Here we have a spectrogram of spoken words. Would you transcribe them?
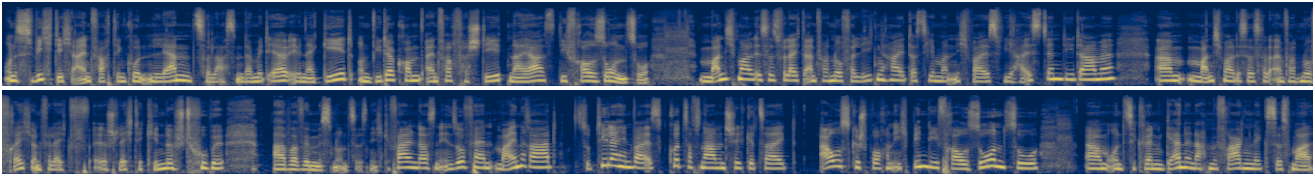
Und es ist wichtig, einfach den Kunden lernen zu lassen, damit er, wenn er geht und wiederkommt, einfach versteht, naja, die Frau so und so. Manchmal ist es vielleicht einfach nur Verlegenheit, dass jemand nicht weiß, wie heißt denn die Dame. Ähm, manchmal ist es halt einfach nur frech und vielleicht äh, schlechte Kinderstube, aber wir müssen uns das nicht gefallen lassen. Insofern mein Rat, subtiler Hinweis, kurz aufs Namensschild gezeigt, ausgesprochen, ich bin die Frau so und so ähm, und Sie können gerne nach mir fragen nächstes Mal,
